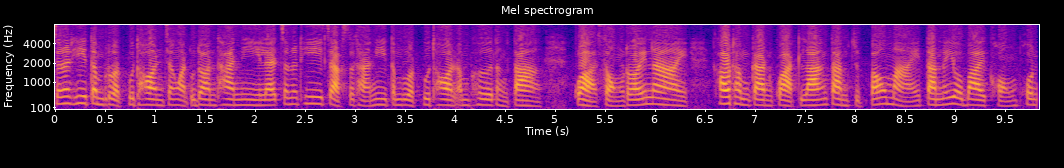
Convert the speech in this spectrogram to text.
เจ้าหน้าที่ตำรวจภูธรจังหวัดอุดรธานี และเจ้าหน้าที่จากสถานีตำรวจภูธรอำเภอต่างๆ กว่า 200 นาย เข้าทำการกวาดล้างตามจุดเป้าหมาย ตามนโยบายของพล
